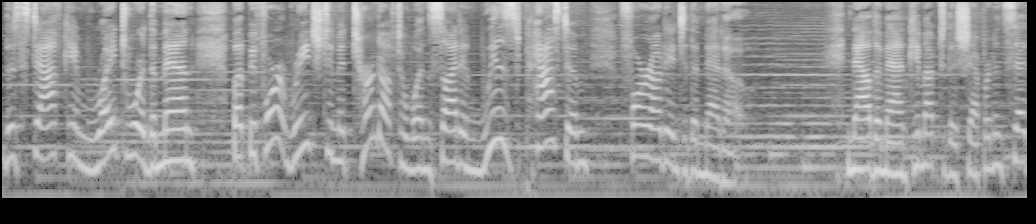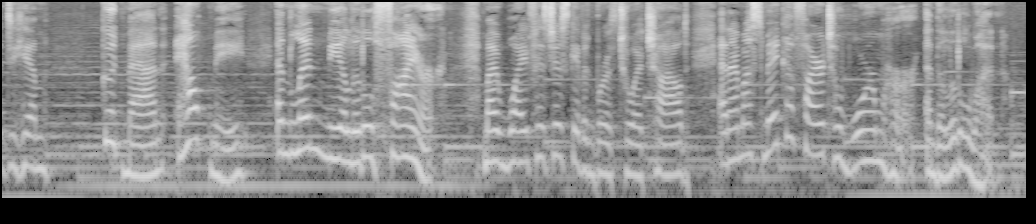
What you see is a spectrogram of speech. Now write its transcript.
The staff came right toward the man, but before it reached him, it turned off to one side and whizzed past him far out into the meadow. Now the man came up to the shepherd and said to him, Good man, help me and lend me a little fire. My wife has just given birth to a child, and I must make a fire to warm her and the little one.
